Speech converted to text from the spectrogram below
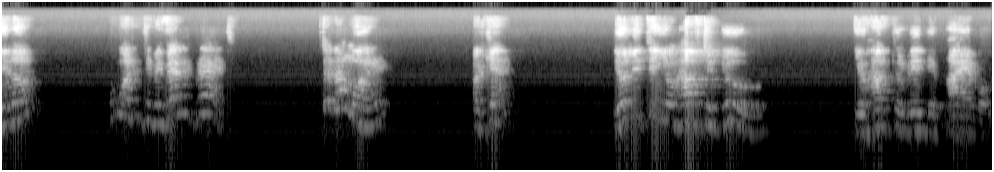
You know? Who wants you to be very great. So don't worry. Okay? The only thing you have to do, you have to read the Bible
